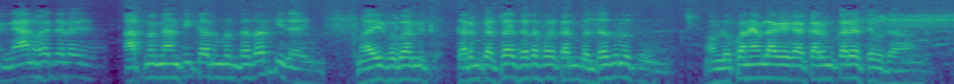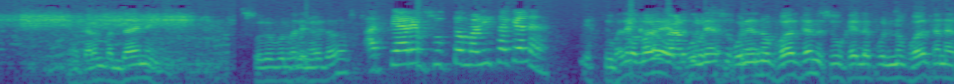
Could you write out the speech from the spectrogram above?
જ્ઞાન હોય એટલે આત્મજ્ઞાનથી કર્મ બંધાતા અટકી જાય. મહાવીર ભગવાન કર્મ કરતા થતા પણ કર્મ બંધાતું નતું આમ લોકોને એમ લાગે કે કર્મ કરે છે બધા. કર્મ બંધાય નહીં. પૂરું પૂરું પુણ્ય હોય તો અત્યારે સુખ તો મળી શકે ને? પુણ્યનું ફળ છે ને સુખ એટલે પુણ્યનું ફળ છે ને.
